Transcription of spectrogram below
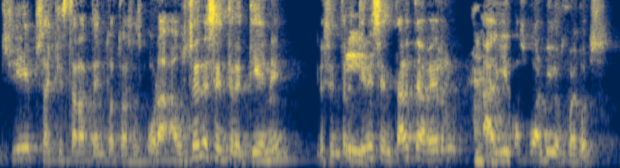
Sí, pues hay que estar atento a todas esas. Ahora, ¿a ustedes les entretiene? ¿Les entretiene sentarte a ver a alguien más jugar videojuegos?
